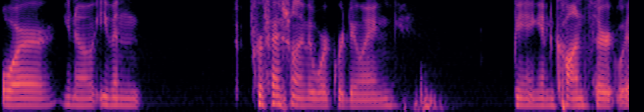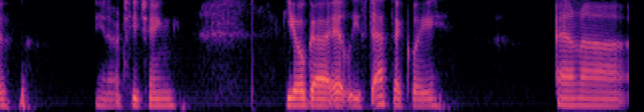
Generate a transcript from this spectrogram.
or you know, even professionally the work we're doing, being in concert with, you know, teaching yoga at least ethically, and uh,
